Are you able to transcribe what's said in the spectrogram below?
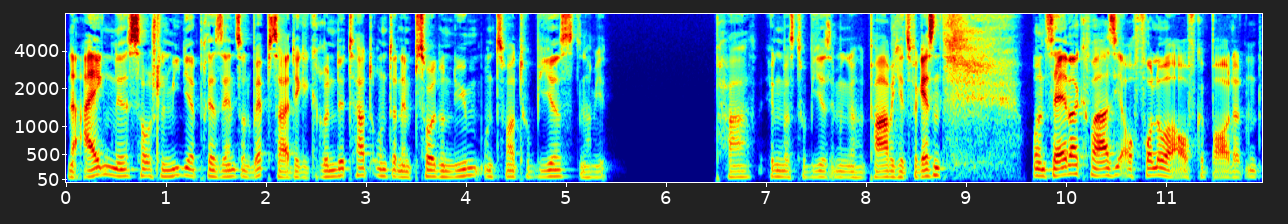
eine eigene Social-Media-Präsenz und Webseite gegründet hat unter einem Pseudonym und zwar Tobias, den haben wir paar, irgendwas Tobias, ein paar habe ich jetzt vergessen und selber quasi auch Follower aufgebaut hat. Und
